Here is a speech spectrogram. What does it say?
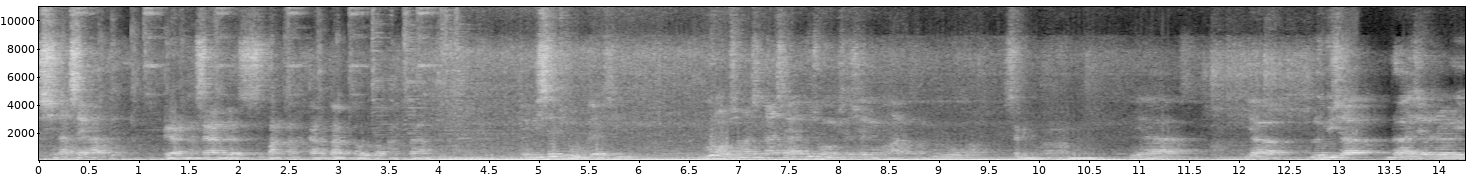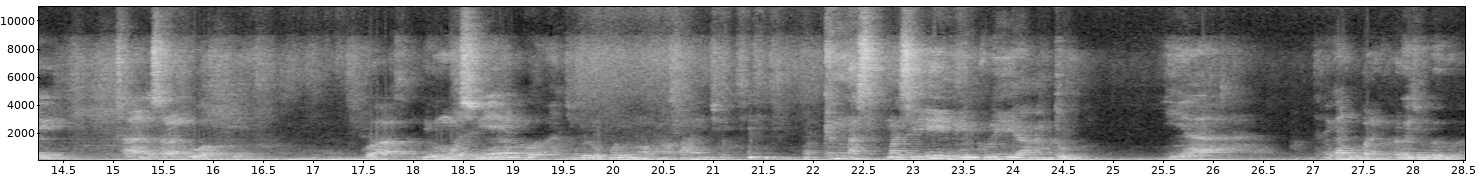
Kasih nasihat ya Ya, nasihat ada sepatah kata atau dua kata. Ya bisa juga sih Gua gak bisa ngasih nasihat, gua cuma bisa sharing pengalaman gue doang Sering pengalaman. ya ya lu bisa belajar dari kesalahan-kesalahan gua mungkin gua di umur segini gua anjing gua lupa lu mau ngapain sih Kan mas, masih ini kuliah antum. iya tapi kan beban keluarga juga gua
